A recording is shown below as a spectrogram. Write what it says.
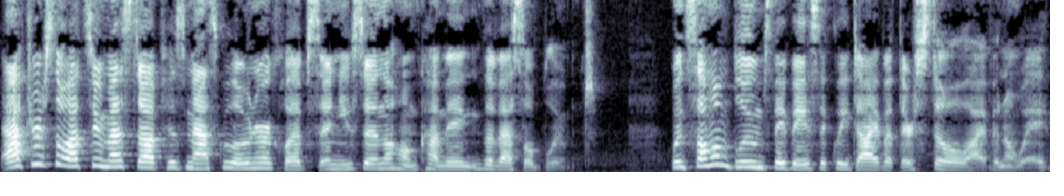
after Soetsu messed up his mask lunar eclipse and used it in the homecoming, the vessel bloomed. When someone blooms, they basically die, but they're still alive in a way.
